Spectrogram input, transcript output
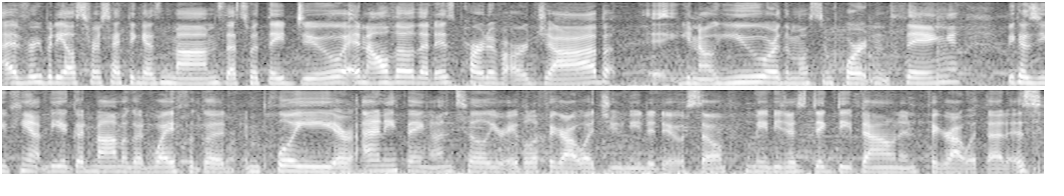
everybody else first. I think as moms, that's what they do. And although that is part of our job, you know, you are the most important thing because you can't be a good mom, a good wife, a good employee, or anything until you're able to figure out what you need to do. So maybe just dig deep down and figure out what that is.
